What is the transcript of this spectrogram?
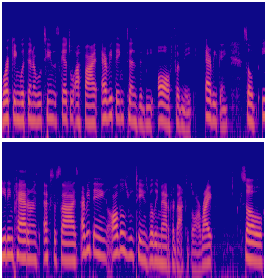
working within a routine and schedule, I find everything tends to be off for me. Everything. So eating patterns, exercise, everything, all those routines really matter for Dr. Dawn, right? So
